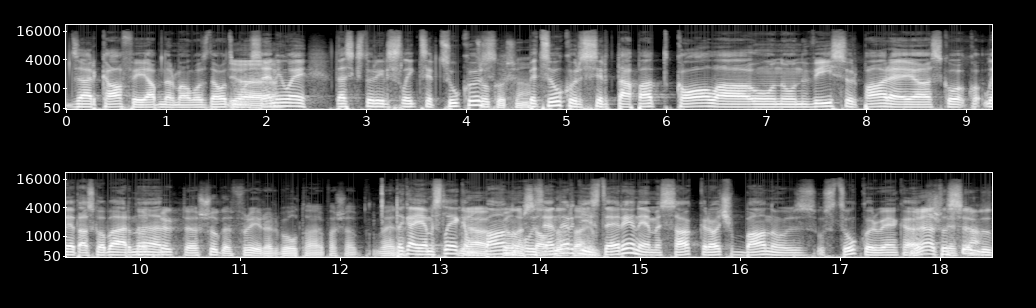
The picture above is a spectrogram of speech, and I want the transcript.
dzer kafiju abnormālos daudzumos. Jā. Anyway, tas, kas tur ir slikts, ir cukurs. Cukurs, jā. bet cukurs ir tāpat kolā un, un visur pārējās ko, ko, lietās, ko bērni Tā ēd. ir sugar free Red Bull tā pašā veidā. Tā kā ja mēs liekam Jā, banu uz enerģijas dzērieniem, es saku, kroču banu uz, uz cukuru vienkārši. Jā, tas ir nu,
